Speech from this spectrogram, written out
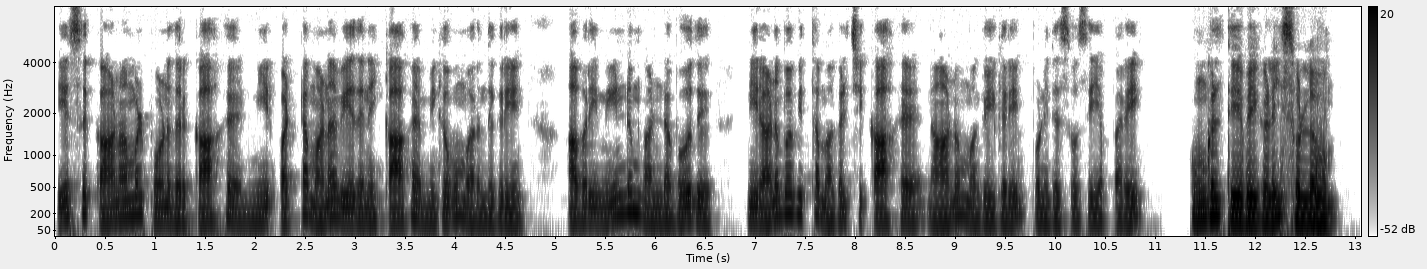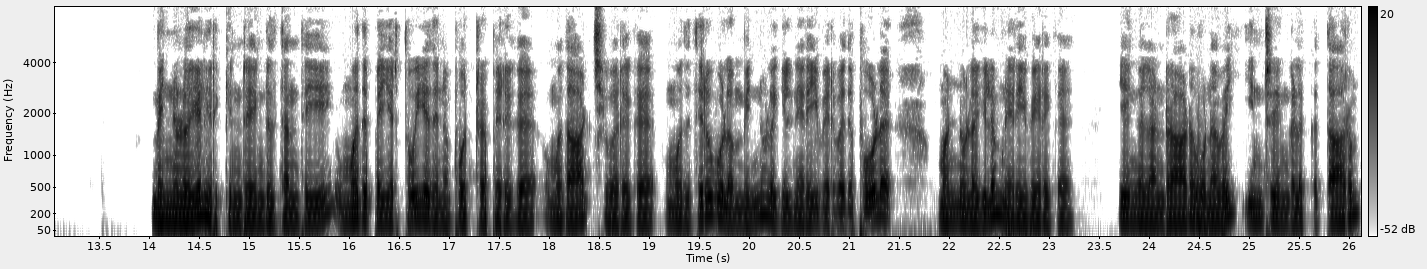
இயேசு காணாமல் போனதற்காக நீர் பட்ட மனவேதனைக்காக மிகவும் வருந்துகிறேன். அவரை மீண்டும் கண்டபோது நீர் அனுபவித்த மகிழ்ச்சிக்காக நானும் மகிழ்கிறேன் புனித சூசையப்பரே. உங்கள் தேவைகளை சொல்லவும். விண்ணுலகில் இருக்கின்ற எங்கள் தந்தையே உமது பெயர் தூயதென போற்ற பெறுக உமது ஆட்சி வருக உமது திருவுளம் விண்ணுலகில் நிறைவேறுவது போல மண்ணுலகிலும் நிறைவேறுக. எங்கள் அன்றாட உணவை இன்று எங்களுக்கு தாரும்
